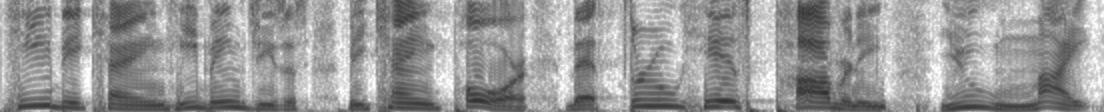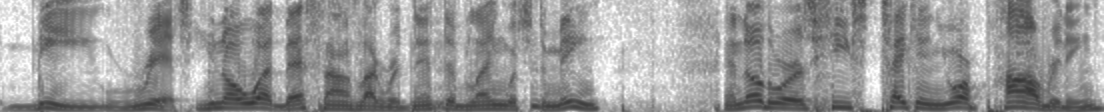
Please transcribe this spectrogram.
he became, he being Jesus, became poor, that through his poverty you might be rich. You know what? That sounds like redemptive language to me. In other words, he's taking your poverty,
